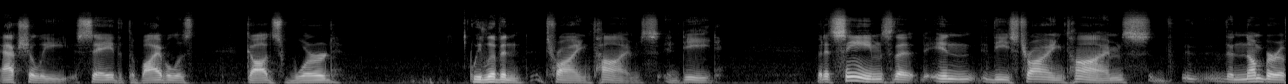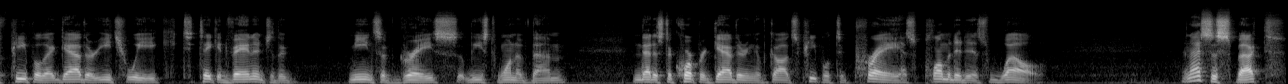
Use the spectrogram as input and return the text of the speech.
actually say that the Bible is God's Word. We live in trying times indeed. But it seems that in these trying times, the number of people that gather each week to take advantage of the means of grace, at least one of them, and that is the corporate gathering of God's people to pray, has plummeted as well. And I suspect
